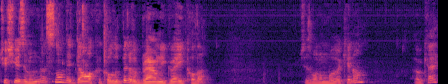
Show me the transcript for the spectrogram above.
Just using a slightly darker colour, a bit of a browny grey colour which is what I'm working on. Okay.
